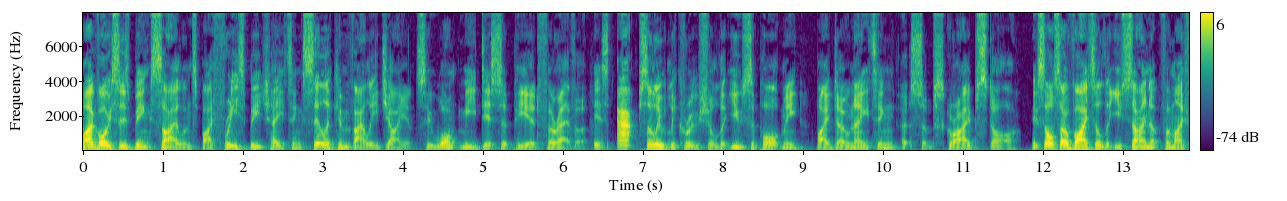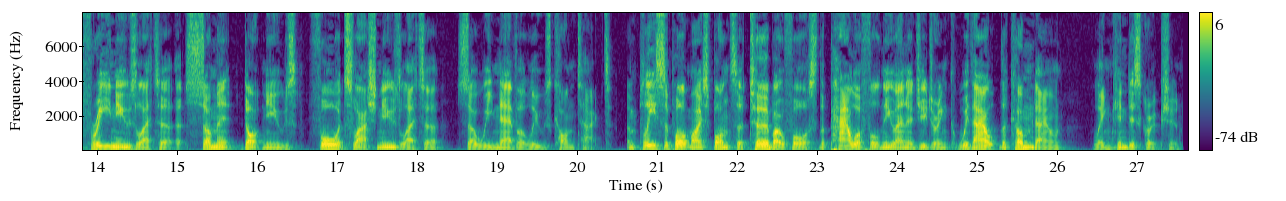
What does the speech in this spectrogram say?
My voice is being silenced by free speech hating Silicon Valley giants who want me disappeared forever. It's absolutely crucial that you support me by donating at Subscribestar. It's also vital that you sign up for my free newsletter at summit.news forward slash newsletter so we never lose contact. And please support my sponsor Turbo Force, the powerful new energy drink without the come down. Link in description.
